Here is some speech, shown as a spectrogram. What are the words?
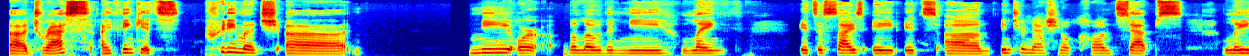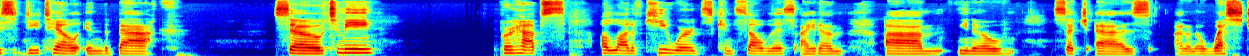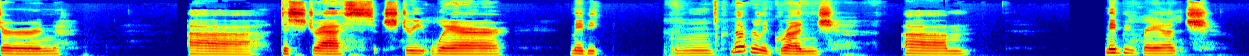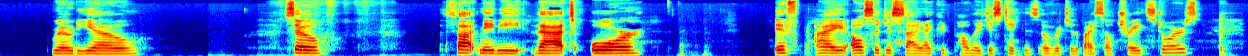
uh, dress. I think it's pretty much uh, knee or below the knee length. It's a size 8. It's um, international concepts, lace detail in the back. So to me, perhaps a lot of keywords can sell this item, um, you know, such as, I don't know, Western, uh, distress, streetwear, maybe mm, not really grunge, um, maybe ranch, rodeo. So, thought maybe that, or if I also decide I could probably just take this over to the buy sell trade stores,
